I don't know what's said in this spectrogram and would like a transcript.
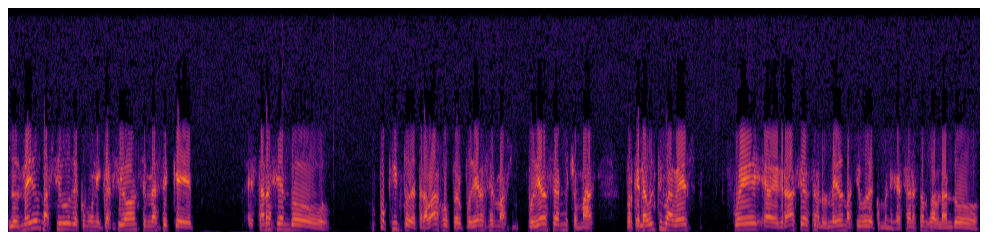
los medios masivos de comunicación se me hace que están haciendo un poquito de trabajo, pero pudieran hacer más, pudieran hacer mucho más, porque la última vez fue eh, gracias a los medios masivos de comunicación, estamos hablando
